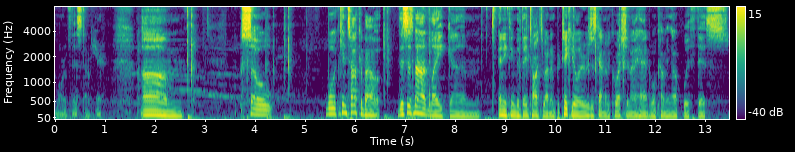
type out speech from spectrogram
more of this down here um so we can talk about this is not like um anything that they talked about in particular it was just kind of a question i had while coming up with this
